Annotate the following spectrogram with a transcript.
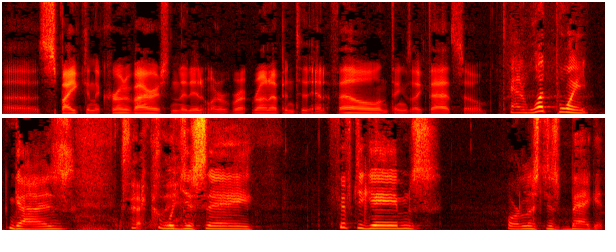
uh, spike in the coronavirus, and they didn't want to r- run up into the NFL and things like that. So, at what point, guys, exactly. would you say 50 games, or let's just bag it?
